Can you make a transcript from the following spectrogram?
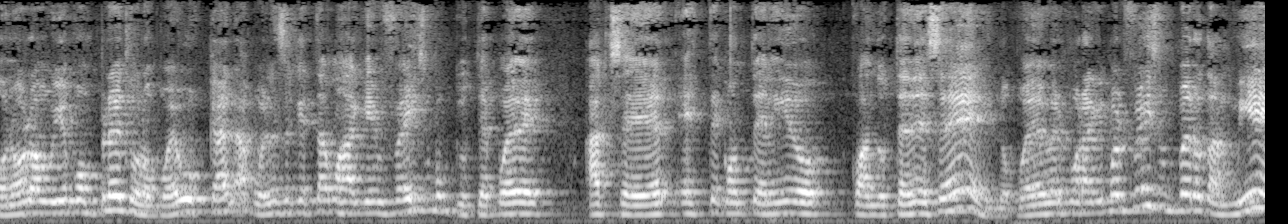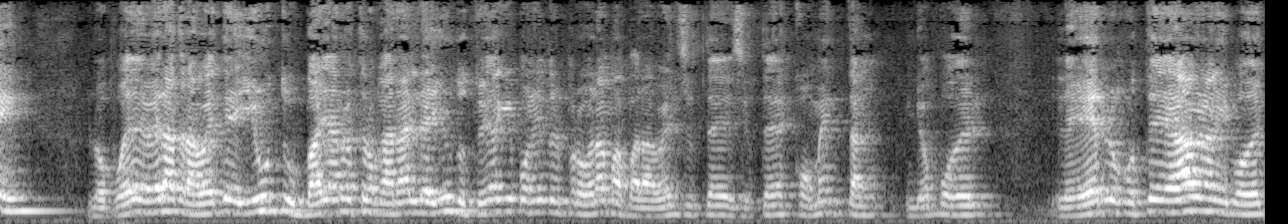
o no lo vio completo, lo puede buscar. Acuérdense que estamos aquí en Facebook, que usted puede acceder este contenido cuando usted desee. Lo puede ver por aquí por Facebook, pero también lo puede ver a través de YouTube. Vaya a nuestro canal de YouTube. Estoy aquí poniendo el programa para ver si ustedes, si ustedes comentan, yo poder leer lo que ustedes hablan y poder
